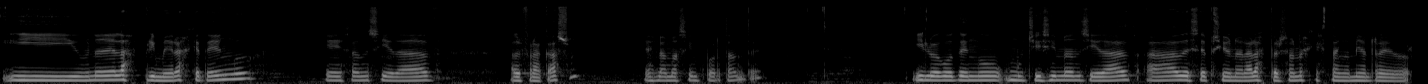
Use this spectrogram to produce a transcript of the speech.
Y una de las primeras que tengo es ansiedad al fracaso. Es la más importante. Y luego tengo muchísima ansiedad a decepcionar a las personas que están a mi alrededor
